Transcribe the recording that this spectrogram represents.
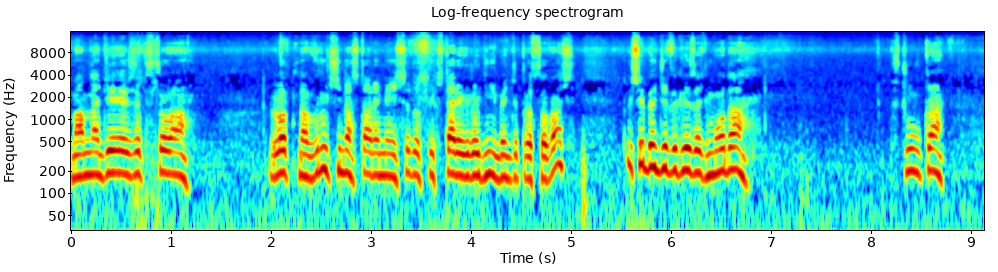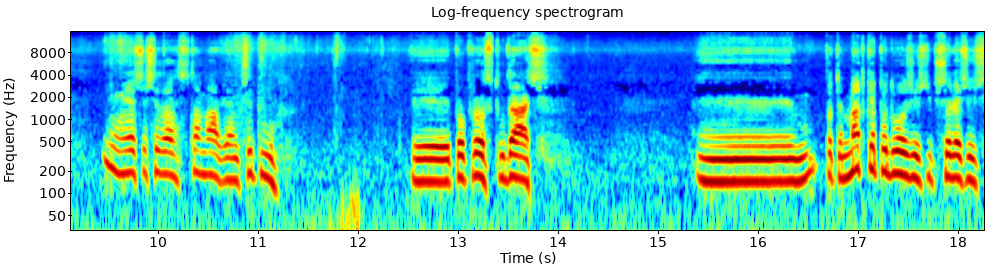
Mam nadzieję, że pszczoła lotna wróci na stare miejsce, do swych starych rodzin i będzie pracować. Tu się będzie wygryzać młoda pszczółka. No, jeszcze się zastanawiam, czy tu yy, po prostu dać yy, potem matkę podłożyć i przelecieć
